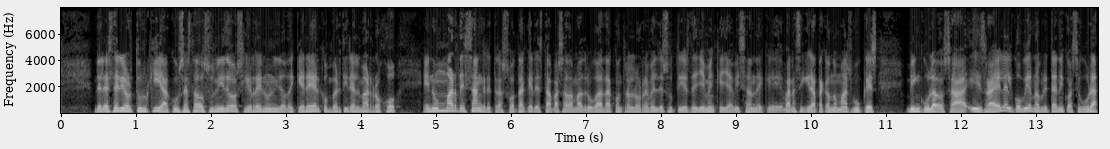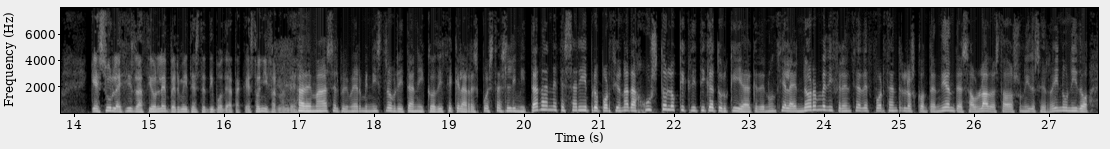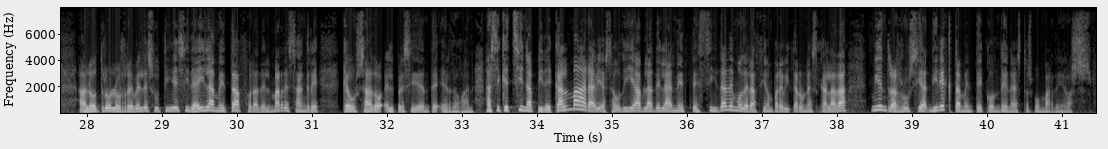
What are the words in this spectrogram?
Del exterior, Turquía acusa a Estados Unidos y Reino Unido de querer convertir el Mar Rojo en un mar de sangre tras su ataque de esta pasada madrugada contra los rebeldes hutíes de Yemen, que ya avisan de que van a seguir atacando más buques vinculados a Israel. El gobierno británico asegura que su legislación le permite este tipo de ataques. Toñi Fernández. Además, el primer ministro británico dice que la respuesta es limitada, necesaria y proporcionada, justo lo que critica Turquía, que denuncia la enorme diferencia de fuerza entre los contendientes a un lado Estados Unidos y Reino Unido, al otro los rebeldes hutíes y de ahí la metáfora del mar de sangre que ha usado el presidente Erdogan. Así que China pide calma, Arabia Saudí habla de la necesidad de moderación para evitar una escalada, mientras Rusia directamente condena estos bombardeos.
